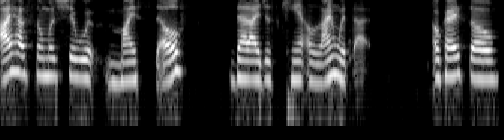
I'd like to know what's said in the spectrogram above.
I have so much shit with myself that I just can't align with that. Okay, so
